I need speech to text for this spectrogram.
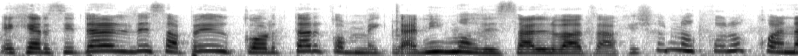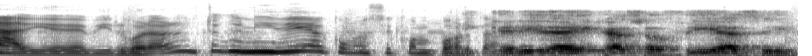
Ejercitar el desapego y cortar con mecanismos de salvataje. Yo no conozco a nadie de Virgo, la verdad no tengo ni idea cómo se Mi comporta. querida hija Sofía, sí.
